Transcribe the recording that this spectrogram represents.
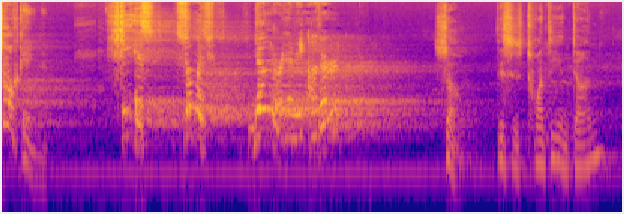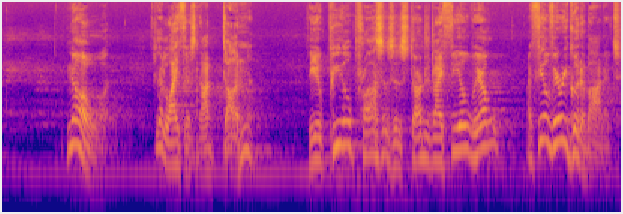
talking. She is so much younger than the other. So, this is 20 and done? No, your life is not done. The appeal process has started, and I feel, well, I feel very good about it.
